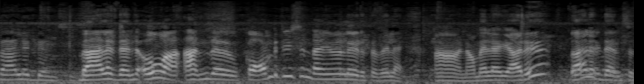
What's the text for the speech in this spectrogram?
பேலட் டான்ஸ் பேலட் டான்ஸ் ஓ அ- அந்த காம்படிஷன் டைம்ல எடுத்தது അല്ലേ ആ നമ്മളെ യാര് ബാലറ്റ് ഡാൻസ്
